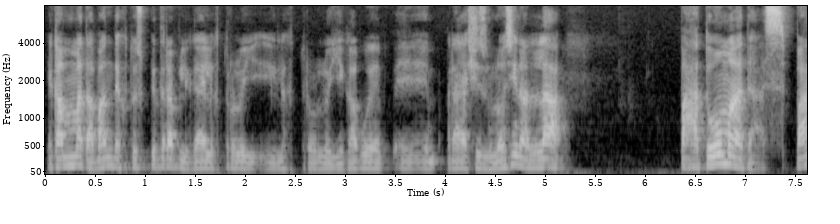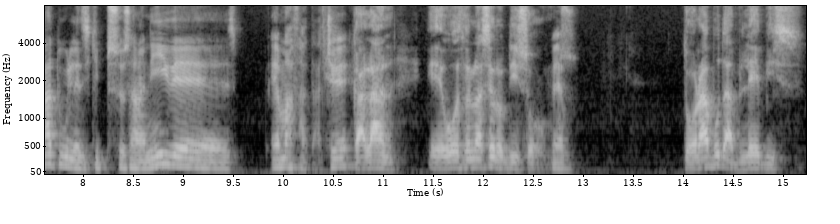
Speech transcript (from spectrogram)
Έκαμα τα πάντα εκτός που υδραυλικά, ηλεκτρολογι- ηλεκτρολογικά που ε, ε, ε, πρέπει να έχεις γνώση, αλλά πατώματα, σπάτουλες, gypsosανίδες, έμαθα τα. Και, Καλά, εγώ θέλω να σε ρωτήσω όμως. Ε. Τώρα που τα βλέπεις,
